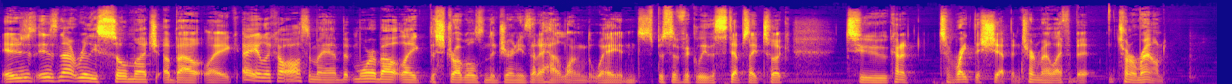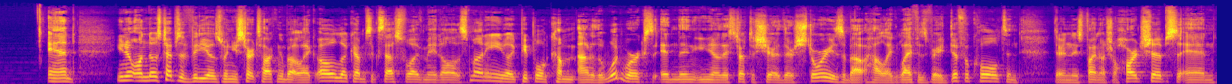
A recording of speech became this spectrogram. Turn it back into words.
it is, it is not really so much about like, hey, look how awesome I am, but more about like the struggles and the journeys that I had along the way, and specifically the steps I took to kind of to right the ship and turn my life a bit, turn around. And you know, on those types of videos, when you start talking about like, oh, look, I'm successful, I've made all this money, like people come out of the woodworks, and then you know they start to share their stories about how like life is very difficult and they're in these financial hardships, and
